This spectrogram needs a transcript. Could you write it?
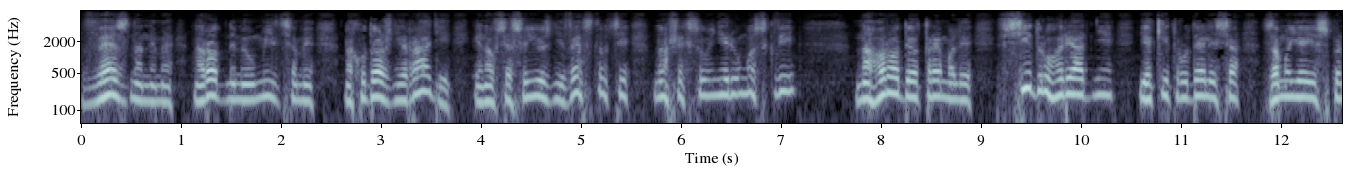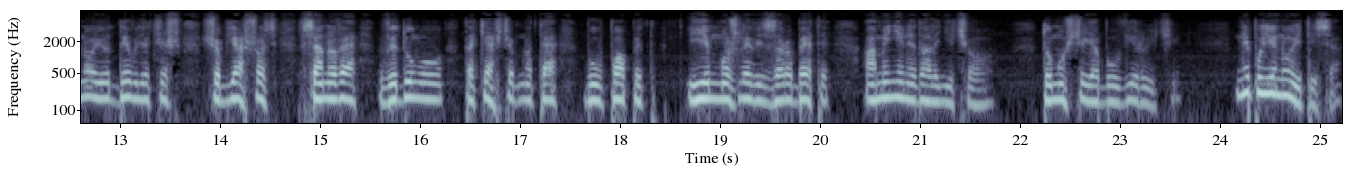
визнаними народними умільцями на художній раді і на всесоюзній виставці наших сувенірів в Москві, Нагороди отримали всі другорядні, які трудилися за моєю спиною, дивлячись, щоб я щось все нове видумував, таке, щоб на те був попит і їм можливість заробити, а мені не дали нічого, тому що я був віруючий. Не полінуйтеся,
